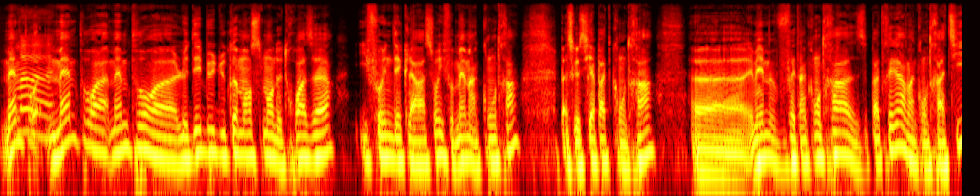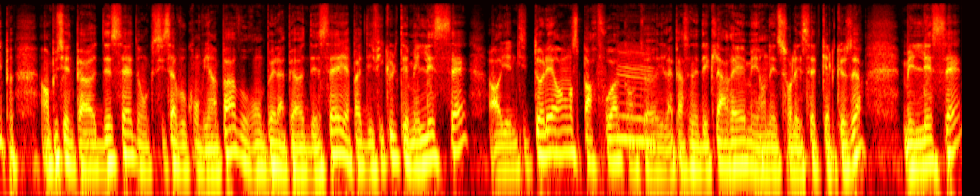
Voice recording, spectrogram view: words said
Même pour, même pour même pour le début du commencement de 3 heures, il faut une déclaration, il faut même un contrat, parce que s'il n'y a pas de contrat, euh, et même vous faites un contrat, c'est pas très grave, un contrat type. En plus, il y a une période d'essai, donc si ça vous convient pas, vous rompez la période d'essai, il n'y a pas de difficulté. Mais l'essai, alors il y a une petite tolérance parfois quand hmm. euh, la personne est déclarée, mais on est sur l'essai de quelques heures. Mais l'essai,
